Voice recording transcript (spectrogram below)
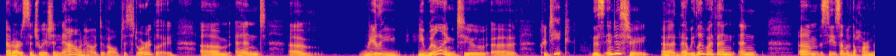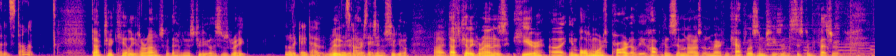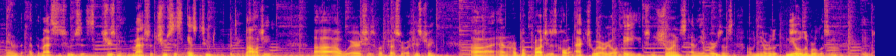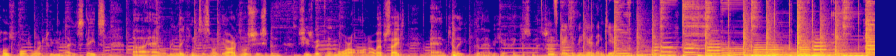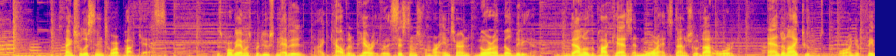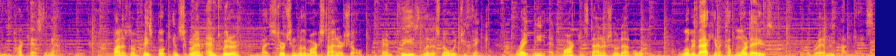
at our situation now and how it developed historically, um, and uh, really be willing to uh, critique this industry uh, that we live with and and um, see some of the harm that it's done. Dr. Kelly Horan, it's good to have you in the studio. This was great. It was great to have Really this good to have you conversation. in the studio. Uh, Dr. Kelly Horan is here uh, in Baltimore as part of the Hopkins Seminars on American Capitalism. She's an assistant professor in, at the Massachusetts, excuse me, Massachusetts Institute for Technology, uh, where she's a professor of history. Uh, and her book project is called Actuarial Age Insurance and the Emergence of Neo- Neoliberalism in Post World War II United States. Uh, and we'll be linking to some of the articles she's, been, she's written and more on our website. And Kelly, good to have you here. Thank you so much. It's great to be here. Thank you. Thanks for listening to our podcast. This program was produced and edited by Calvin Perry with assistance from our intern Nora Belbidia. You can download the podcast and more at steinershow.org and on iTunes or on your favorite podcasting app. Find us on Facebook, Instagram, and Twitter by searching for The Mark Steiner Show. And please let us know what you think. Write me at mark at steinershow.org. We'll be back in a couple more days with a brand new podcast.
